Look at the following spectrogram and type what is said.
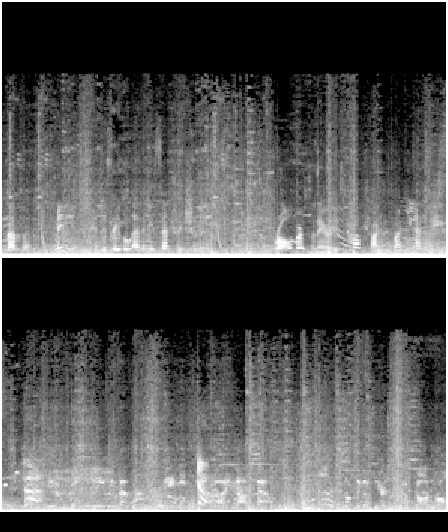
Remember, minions can disable enemy sentry shields. Thrall mercenaries contracted by the enemy. Something appears to have gone wrong.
